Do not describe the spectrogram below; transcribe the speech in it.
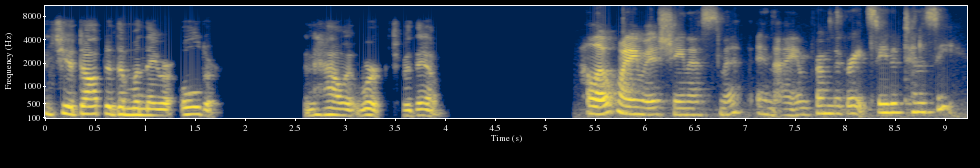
And she adopted them when they were older and how it worked for them. Hello, my name is Shayna Smith, and I am from the great state of Tennessee.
